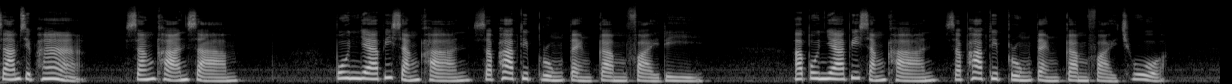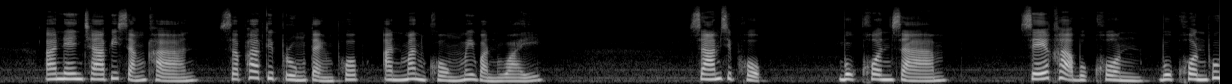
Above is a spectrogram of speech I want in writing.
สามสิบห้าสังขารสามปุญญาพิสังขาร สภาพที่ปรุงแต่งกรรมฝ่ายดี อปุญญาพิสังขาร สภาพที่ปรุงแต่งกรรมฝ่ายชั่ว อเนนชาพิสังขาร สภาพที่ปรุงแต่งภพอันมั่นคงไม่หวั่นไหว 36. บุคคลสามเสขะบุคคล บุคคลผู้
